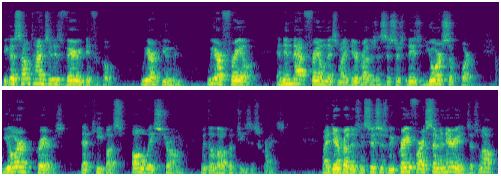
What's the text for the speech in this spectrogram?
Because sometimes it is very difficult. We are human, we are frail. And in that frailness, my dear brothers and sisters, it is your support, your prayers that keep us always strong with the love of Jesus Christ. My dear brothers and sisters, we pray for our seminarians as well.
